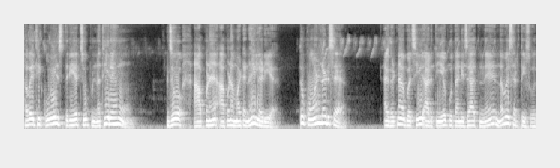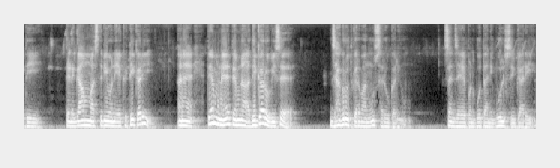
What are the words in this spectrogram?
હવેથી કોઈ સ્ત્રીએ ચૂપ નથી રહેવું. જો આપણે આપણા માટે નહીં લડીએ, તો કોણ લડશે? આ ઘટના પછી આરતીએ પોતાની જાતને નવેસરથી શોધી, તેણે ગામમાં સ્ત્રીઓને એકઠી કરી અને તેમને તેમના અધિકારો વિશે જાગૃત કરવાનું શરૂ કર્યું. સંજયે પણ પોતાની ભૂલ સ્વીકારી.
